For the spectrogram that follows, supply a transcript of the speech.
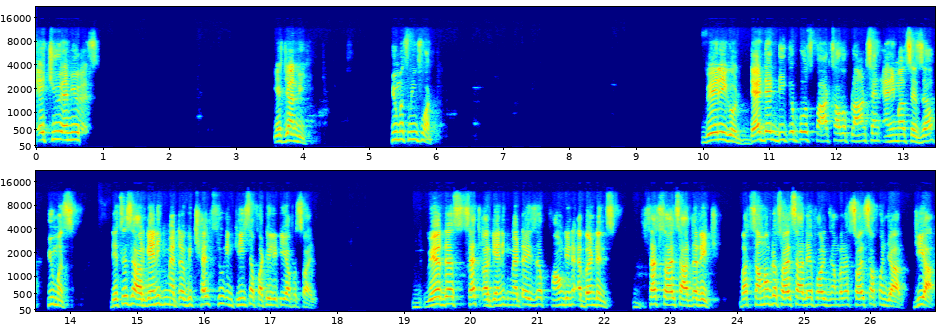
H-U-M-U-S. Yes, Janvi. Humus means what? Very good. Dead and decomposed parts of plants and animals is a humus. This is organic matter which helps to increase the fertility of a soil. Where the such organic matter is found in abundance, such soils are the rich. But some of the soils are there, for example, the soils of Punjab. Jia,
